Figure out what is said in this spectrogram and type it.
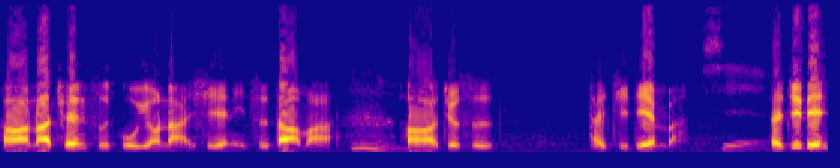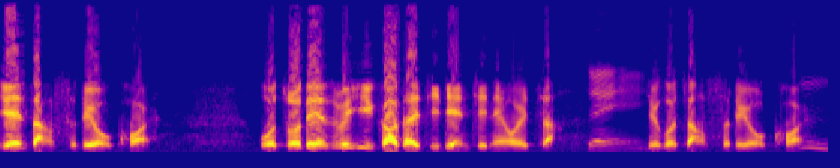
啊，那圈子股有哪些？你知道吗？嗯，啊，就是台积电嘛。是。台积电今天涨十六块，我昨天是不是预告台积电今天会涨？对。结果涨十六块。嗯。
